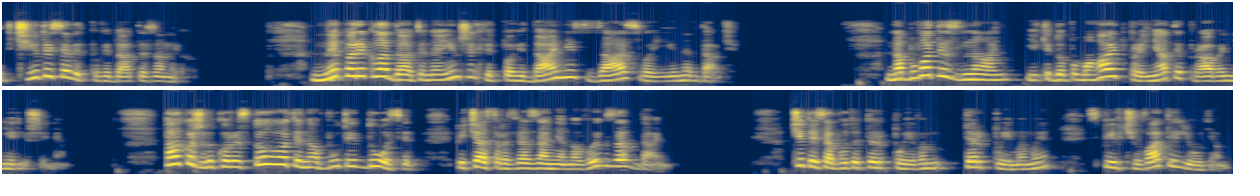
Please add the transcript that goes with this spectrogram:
вчитися відповідати за них, не перекладати на інших відповідальність за свої невдачі, набувати знань, які допомагають прийняти правильні рішення. Також використовувати набутий досвід під час розв'язання нових завдань, вчитися бути терпивим, терпимими, співчувати людям,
